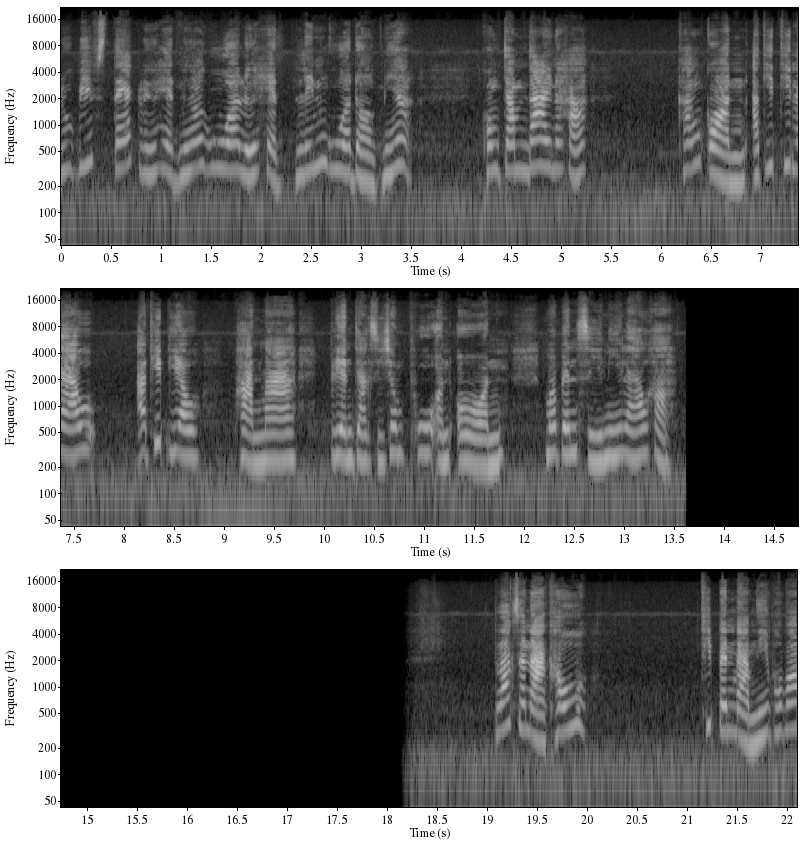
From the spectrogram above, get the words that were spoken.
ดูบีฟสเต็กหรือเห็ดเนื้อวัว หรือเห็ดลิ้นวัวดอกเนี้ย คงจำได้นะคะ ครั้งก่อนอาทิตย์ที่แล้วอาทิตย์เดียวผ่านมาเปลี่ยนจากสีชมพูอ่อนๆ มาเป็นสีนี้แล้วค่ะ ลักษณะเขาที่เป็นแบบนี้เพราะว่า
